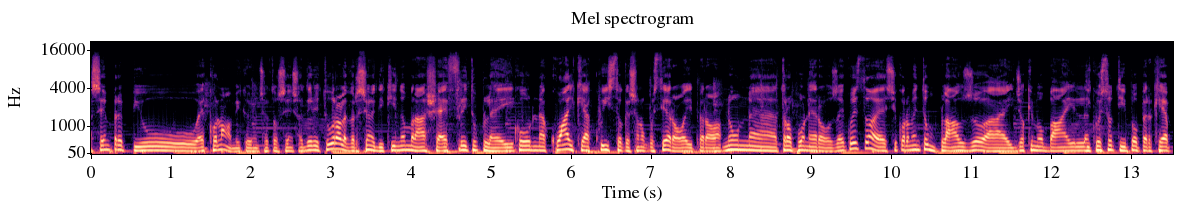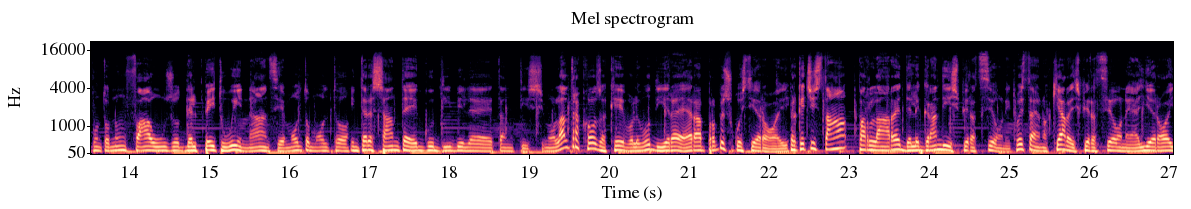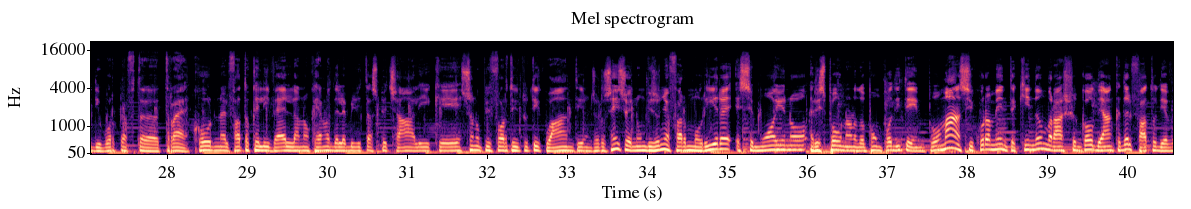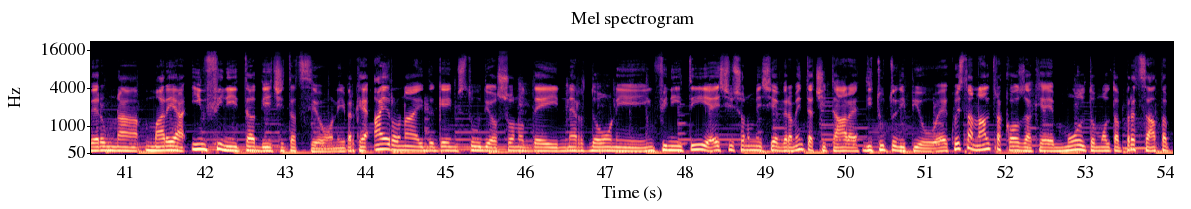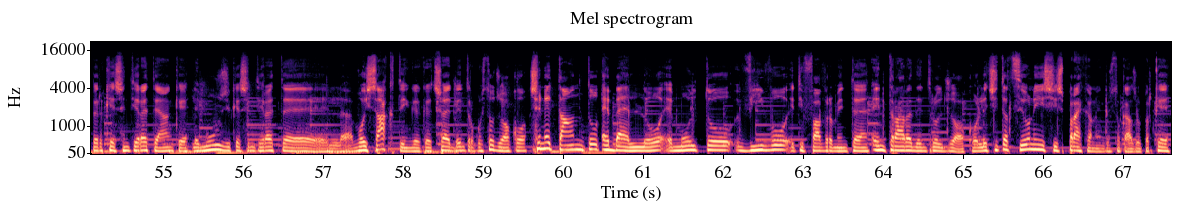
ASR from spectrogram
sempre più economico in un certo senso. Addirittura la versione di Kingdom Rush è free to play con qualche acquisto che sono questi eroi, però non eh, troppo onerosa. E questo è sicuramente un plauso ai giochi mobile di questo tipo perché appunto non fa uso del pay to win, anzi è molto molto interessante e godibile tantissimo. L'altra cosa che volevo dire era proprio su questi eroi, perché ci sta a parlare delle grandi ispirazioni. Questa è una chiara ispirazione agli eroi di Warcraft 3 con il fatto che livellano, che hanno delle abilità speciali, che sono più forti di tutti quanti in un certo senso e non bisogna far morire e se muoiono rispawnano dopo un po' di tempo, ma sicuramente Kingdom Rush gode anche del fatto di avere una marea infinita di citazioni, perché Ironhide Game Studio sono dei nerdoni infiniti e si sono messi veramente a citare di tutto e di più. E questa è un'altra cosa che è molto molto apprezzata perché sentirete anche le musiche, sentirete il voice acting che c'è dentro questo gioco, ce n'è tanto, è bello, è molto vivo e ti fa veramente entrare dentro il gioco. Le citazioni si sprecano in questo caso perché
